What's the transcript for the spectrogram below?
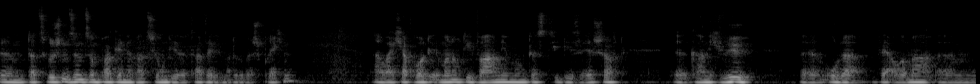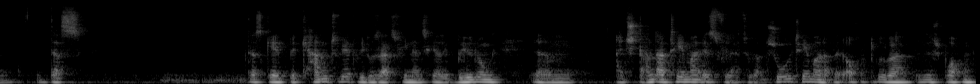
Ähm, dazwischen sind so ein paar Generationen, die da tatsächlich mal drüber sprechen. Aber ich habe heute immer noch die Wahrnehmung, dass die Gesellschaft äh, gar nicht will äh, oder wer auch immer, ähm, dass das Geld bekannt wird, wie du sagst, finanzielle Bildung ähm, ein Standardthema ist, vielleicht sogar ein Schulthema, da wird auch drüber gesprochen.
